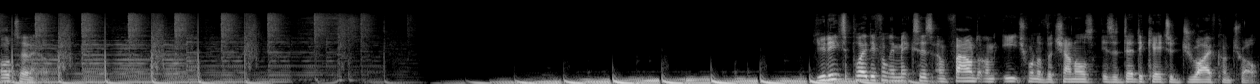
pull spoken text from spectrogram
or turn it up. Unique to Play Differently mixes and found on each one of the channels is a dedicated drive control.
